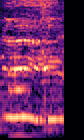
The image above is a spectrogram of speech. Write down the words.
morning.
